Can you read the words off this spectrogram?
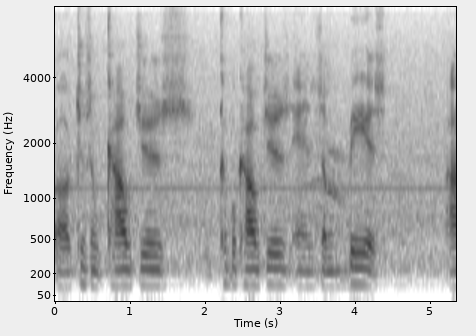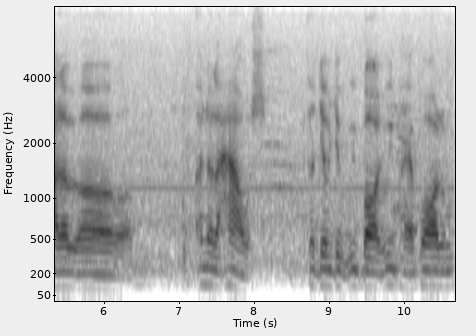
uh, took some couches, a couple couches, and some beds out of uh, another house because they, we bought, we had bought them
